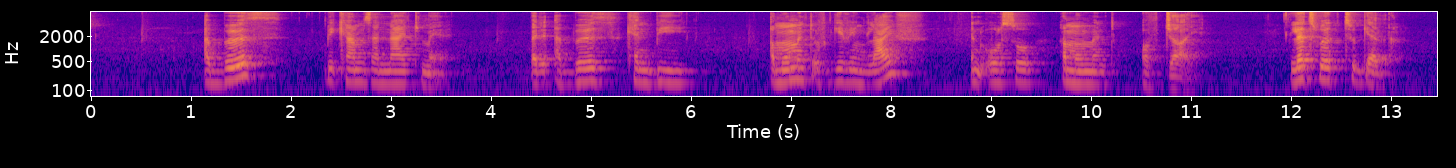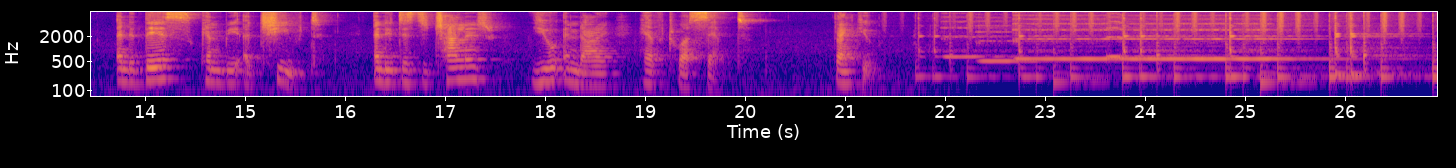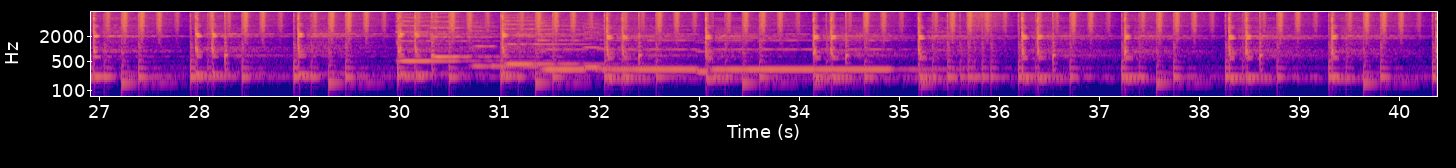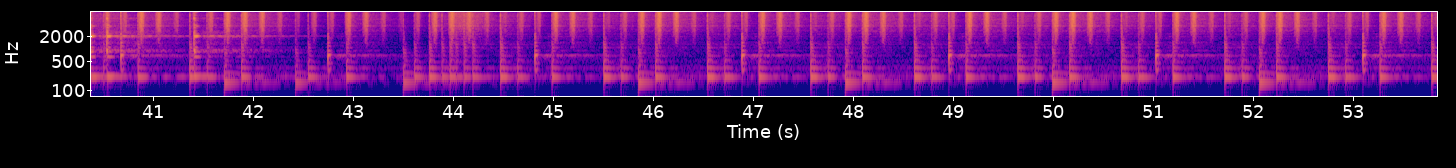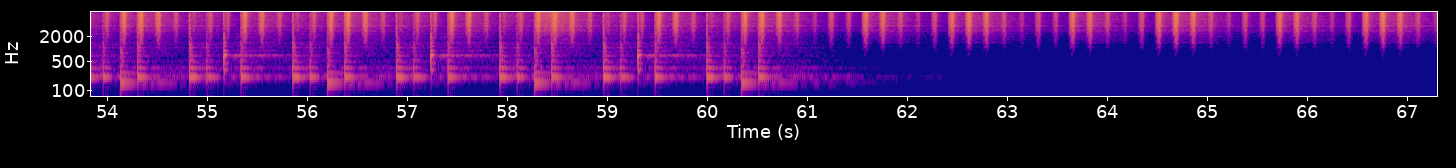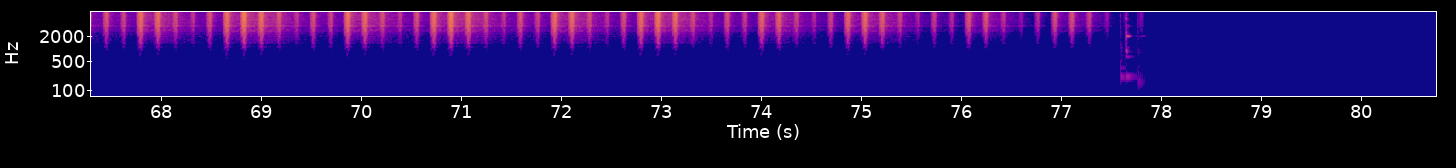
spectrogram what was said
a birth becomes a nightmare but a birth can be a moment of giving life and also a moment of joy. Let's work together, and this can be achieved. And it is the challenge you and I have to accept. Thank you.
